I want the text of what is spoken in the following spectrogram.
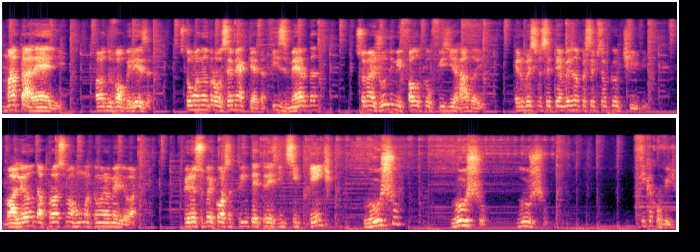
Matarelli. Fala Durval, beleza? Estou mandando para você minha queda. Fiz merda. Só me ajuda e me fala o que eu fiz de errado aí. Quero ver se você tem a mesma percepção que eu tive. Valeu, da próxima arruma uma câmera melhor. Pneu Super Corsa 3325 quente. Luxo. Luxo. Luxo. Fica com o vídeo.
